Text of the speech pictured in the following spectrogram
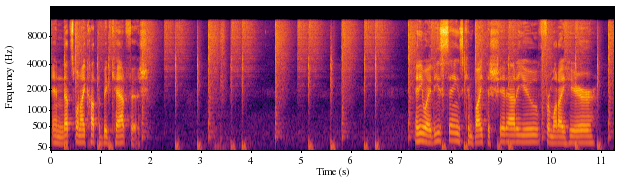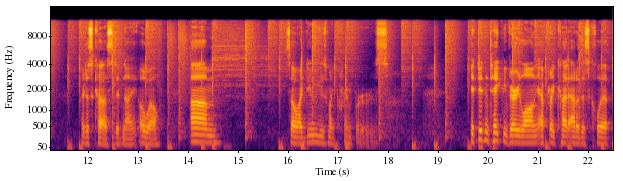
and that's when I caught the big catfish. Anyway, these things can bite the shit out of you from what I hear. I just cussed, didn't I? Oh well. Um, so I do use my crimpers. It didn't take me very long after I cut out of this clip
